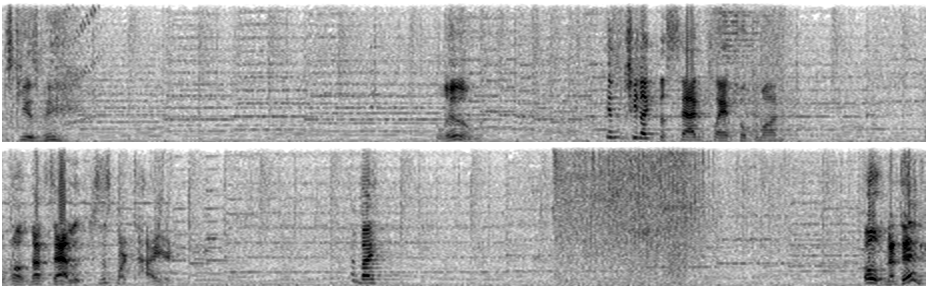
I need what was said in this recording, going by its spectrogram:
Excuse me. Gloom? Isn't she like the sad plant Pokemon? Well, not sad, she's just more tired. Bye-bye. Oh, not dead!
